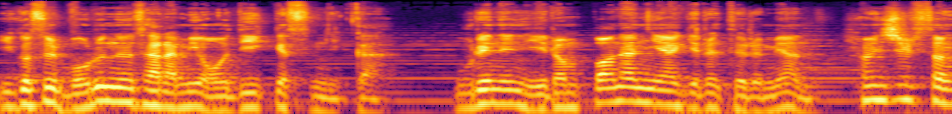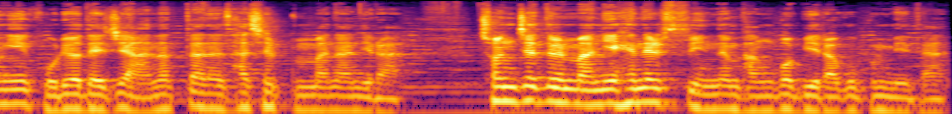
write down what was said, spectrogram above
이것을 모르는 사람이 어디 있겠습니까? 우리는 이런 뻔한 이야기를 들으면 현실성이 고려되지 않았다는 사실뿐만 아니라 천재들만이 해낼 수 있는 방법이라고 봅니다.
